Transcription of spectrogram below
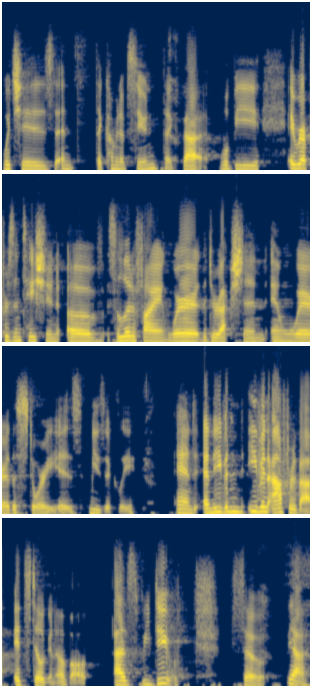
which is and like coming up soon, like that will be a representation of solidifying where the direction and where the story is musically, and and even even after that, it's still gonna evolve as we do. So yeah,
